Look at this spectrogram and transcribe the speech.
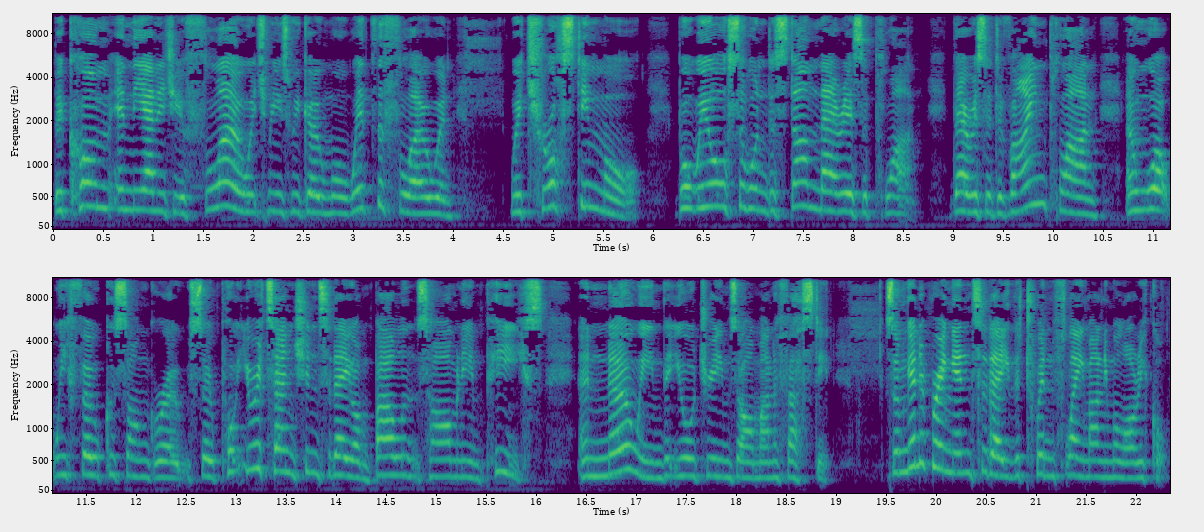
become in the energy of flow, which means we go more with the flow and we're trusting more. But we also understand there is a plan. There is a divine plan and what we focus on grows. So put your attention today on balance, harmony and peace and knowing that your dreams are manifesting. So I'm going to bring in today the Twin Flame Animal Oracle.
